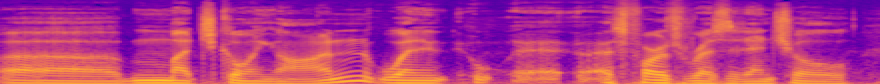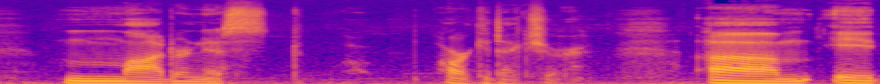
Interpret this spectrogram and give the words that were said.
uh, much going on when, as far as residential modernist architecture. Um, it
